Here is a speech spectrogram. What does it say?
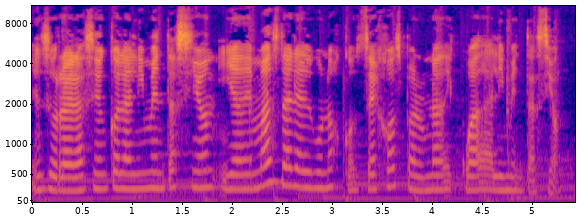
en su relación con la alimentación y además daré algunos consejos para una adecuada alimentación.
